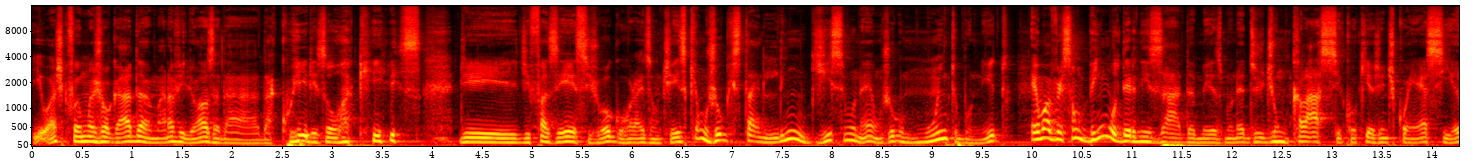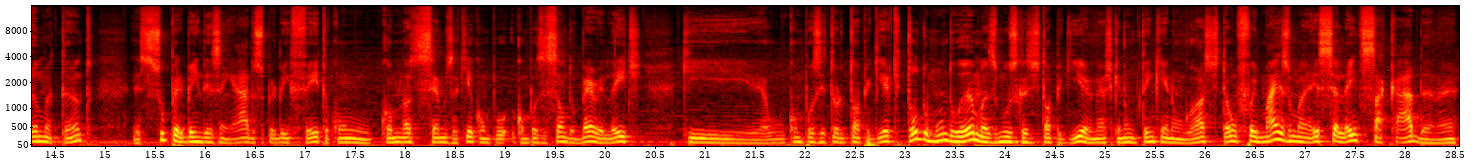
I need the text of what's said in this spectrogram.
e eu acho que foi uma jogada maravilhosa da, da Quiris ou Aquiles de, de fazer esse jogo, Horizon Chase, que é um jogo que está lindíssimo, né? Um jogo muito bonito. É uma versão bem modernizada mesmo, né? De, de um clássico que a gente conhece e ama tanto é super bem desenhado, super bem feito, com, como nós dissemos aqui, a compo composição do Barry Leite, que é o compositor do Top Gear, que todo mundo ama as músicas de Top Gear, né? Acho que não tem quem não goste. Então foi mais uma excelente sacada, né?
